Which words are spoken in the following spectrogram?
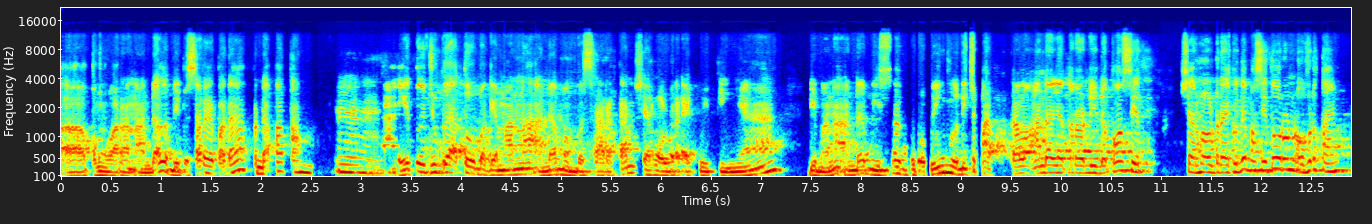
uh, pengeluaran Anda lebih besar daripada pendapatan. Hmm. Nah itu juga tuh bagaimana Anda membesarkan shareholder equity-nya, di mana Anda bisa growing lebih cepat. Kalau Anda taruh di deposit, shareholder equity pasti turun over time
